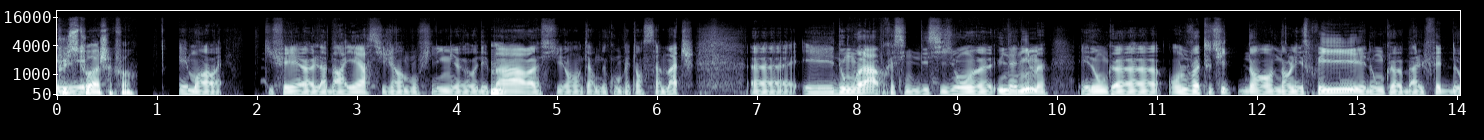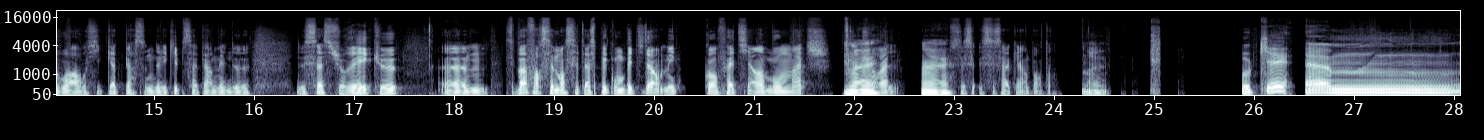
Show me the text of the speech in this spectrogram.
Plus toi à chaque fois. et moi, ouais. Qui fait la barrière si j'ai un bon feeling au départ, euh, si en termes de compétences ça match. Euh, et donc voilà, après c'est une décision euh, unanime. Et donc on le voit tout de suite dans, dans l'esprit. Et donc bah, le fait de voir aussi quatre personnes de l'équipe, ça permet de, de s'assurer que c'est pas forcément cet aspect compétiteur, mais qu'en fait il y a un bon match culturel. C'est ça qui est important. Ok. Euh,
